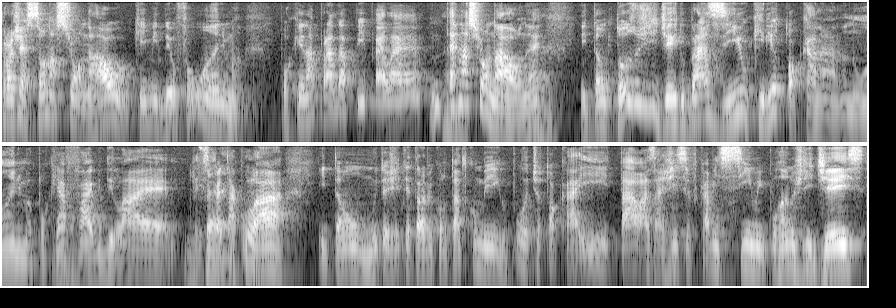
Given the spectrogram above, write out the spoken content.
projeção nacional, quem me deu foi o Anima. Porque na Praia da Pipa ela é internacional, né? É. Então todos os DJs do Brasil queriam tocar na- no Anima, porque a vibe de lá é Diferente, espetacular. Então muita gente entrava em contato comigo, pô, deixa eu tocar aí e tal. As agências ficavam em cima, empurrando os DJs.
